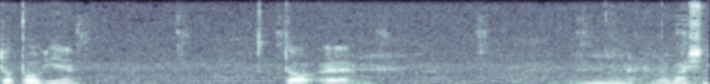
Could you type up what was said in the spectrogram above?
to powie, to no właśnie,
